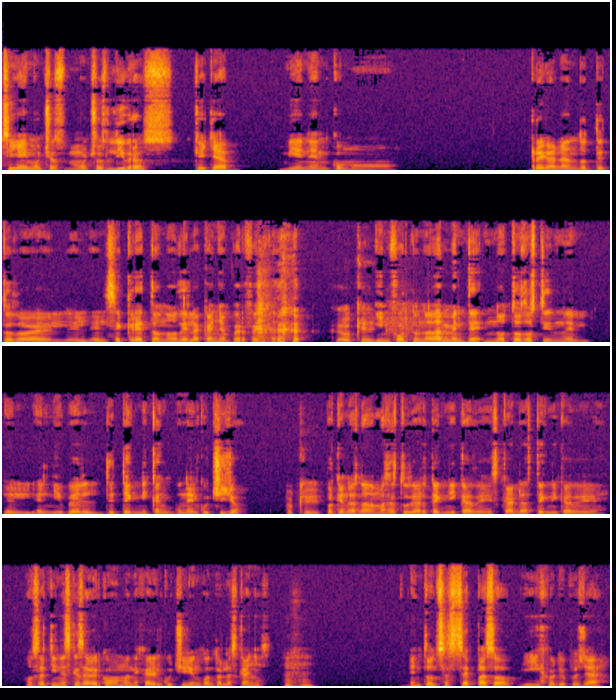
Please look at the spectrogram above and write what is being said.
Sí, hay muchos, muchos libros que ya vienen como regalándote todo el, secreto, ¿no? De la caña perfecta. ok. Infortunadamente, no todos tienen el, nivel de técnica en, el cuchillo. Ok. Porque no es nada más estudiar técnica de escalas, técnica de... O sea, tienes que saber cómo manejar el cuchillo en cuanto a las cañas. Entonces se pasó y, híjole, pues ya,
